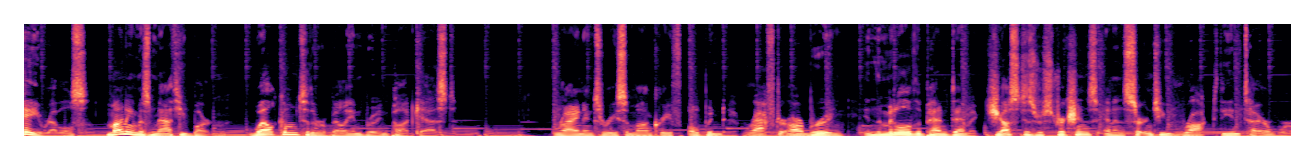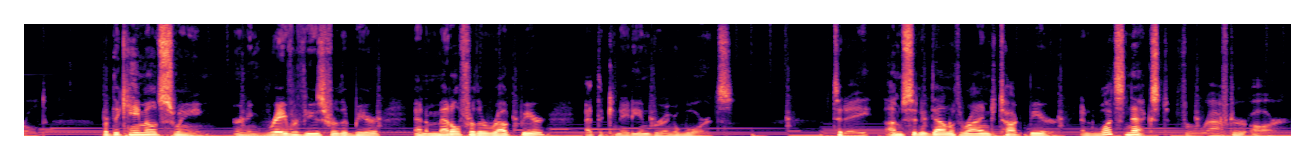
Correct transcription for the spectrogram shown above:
Hey, Rebels. My name is Matthew Barton. Welcome to the Rebellion Brewing Podcast. Ryan and Teresa Moncrief opened Rafter R Brewing in the middle of the pandemic, just as restrictions and uncertainty rocked the entire world. But they came out swinging, earning rave reviews for their beer and a medal for their Rauch beer at the Canadian Brewing Awards. Today, I'm sitting down with Ryan to talk beer and what's next for Rafter R.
